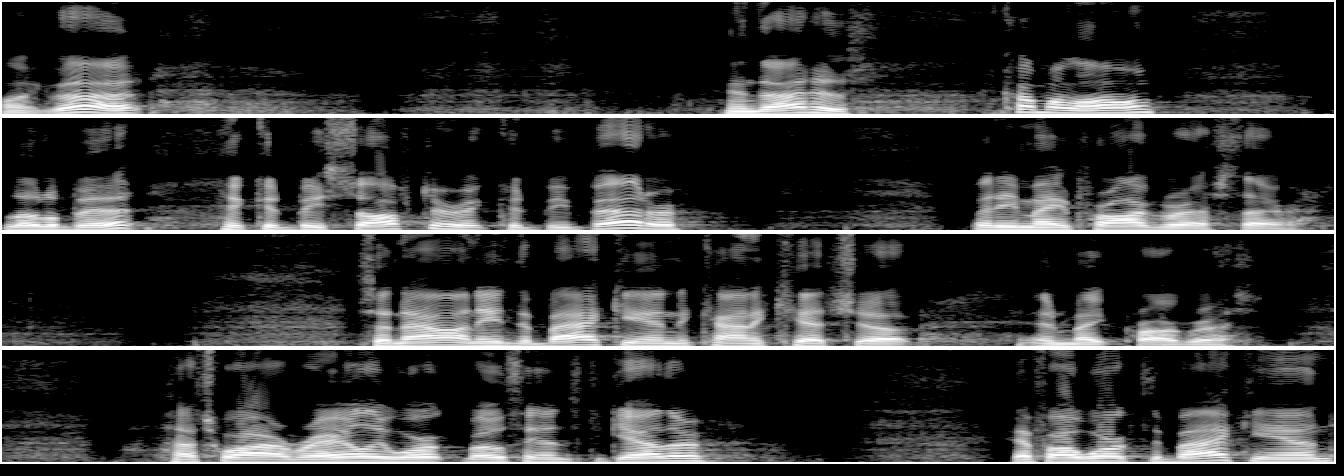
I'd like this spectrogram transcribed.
like that. And that has come along a little bit. It could be softer, it could be better, but he made progress there. So now I need the back end to kind of catch up and make progress. That's why I rarely work both ends together. If I work the back end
